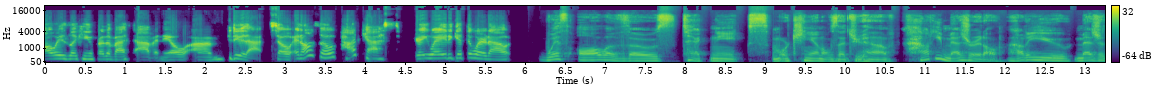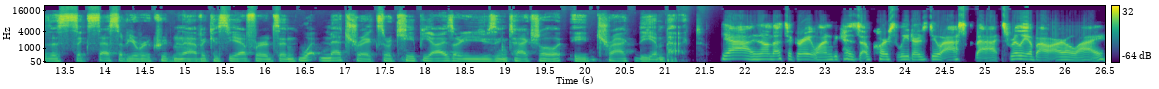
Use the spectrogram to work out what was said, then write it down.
always looking for the best avenue um, to do that. So, and also podcast, great way to get the word out. With all of those techniques or channels that you have, how do you measure it all? How do you measure the success of your recruitment advocacy efforts and what metrics or KPIs are you using to actually track the impact? Yeah, I know that's a great one because, of course, leaders do ask that. It's really about ROI.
